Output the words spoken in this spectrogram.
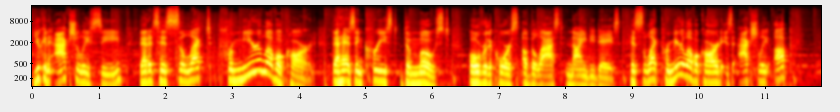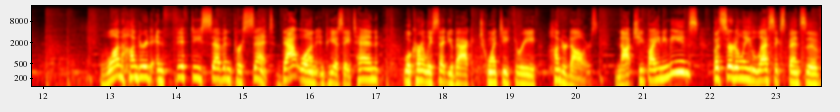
you can actually see that it's his select premier level card that has increased the most over the course of the last 90 days. His select premier level card is actually up 157%. That one in PSA 10 will currently set you back $2,300. Not cheap by any means, but certainly less expensive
